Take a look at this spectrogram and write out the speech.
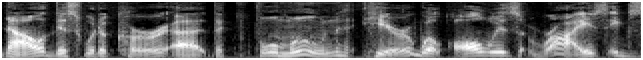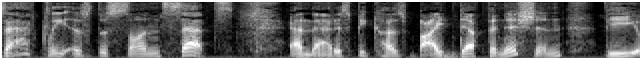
Now this would occur uh, the full moon here will always rise exactly as the sun sets. And that is because by definition, the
